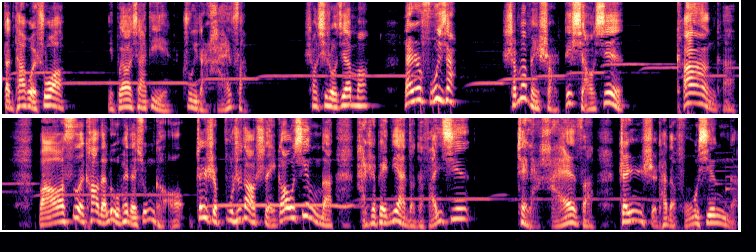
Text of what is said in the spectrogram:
但他会说：“你不要下地，注意点孩子。”上洗手间吗？来人扶一下。什么没事得小心。看看，宝四靠在陆佩的胸口，真是不知道是得高兴呢，还是被念叨的烦心。这俩孩子真是他的福星啊！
